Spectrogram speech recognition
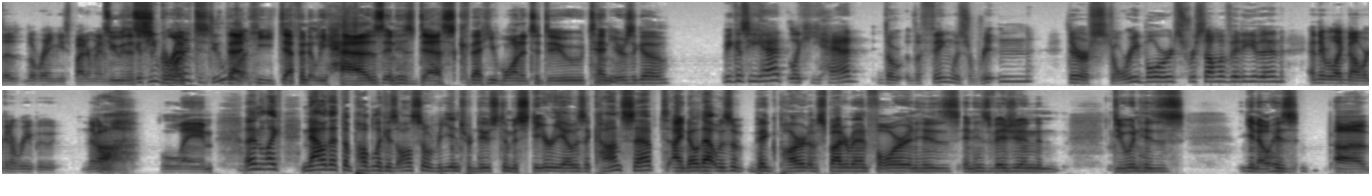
the the Raimi Spider-Man do movie the he script to do that one. he definitely has in his desk that he wanted to do ten years ago. because he had like he had the the thing was written. There are storyboards for some of it even, and they were like, "No, we're gonna reboot." Never mind. Lame. And like now that the public is also reintroduced to Mysterio as a concept, I know that was a big part of Spider-Man 4 in his in his vision and doing his you know, his uh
